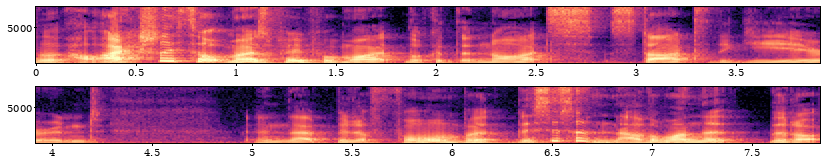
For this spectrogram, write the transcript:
look. I actually thought most people might look at the Knights start to the year and and that bit of form, but this is another one that that I,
